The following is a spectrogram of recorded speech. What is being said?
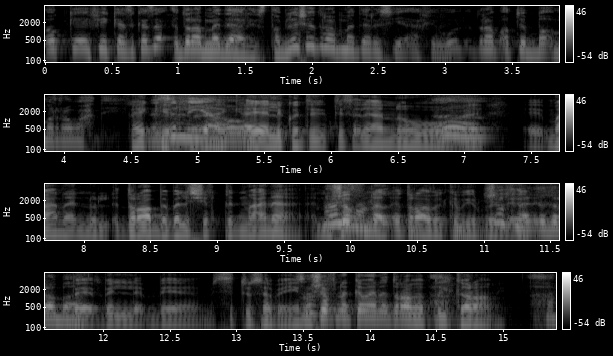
أوكي في كذا كذا اضراب مدارس طب ليش اضراب مدارس يا أخي قول اضراب أطباء مرة واحدة هيك نزل لي هيك إياهم آية اللي كنت تسألي عنه هو آه. آه. معنى إنه الاضراب ببلش يفقد معناه إنه. شفنا الاضراب الكبير بال شفنا الاضرابات بال بال 76 صح. وشفنا كمان اضراب هبه آه. الكرامه آه،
